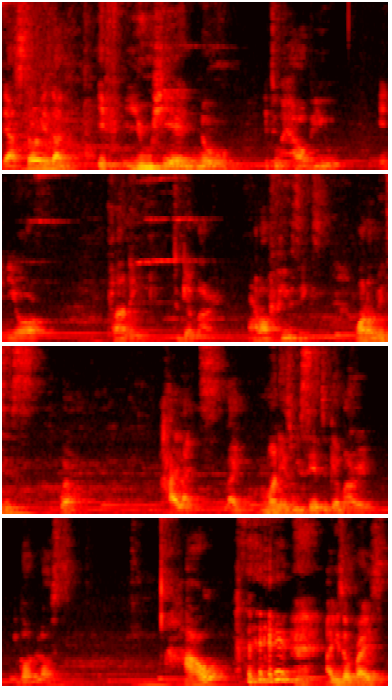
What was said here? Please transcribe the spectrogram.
There are stories that if you hear and know, it will help you in your planning to get married. About a few things. One of it is, well, highlights like monies we saved to get married, we got lost. How? Are you surprised?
